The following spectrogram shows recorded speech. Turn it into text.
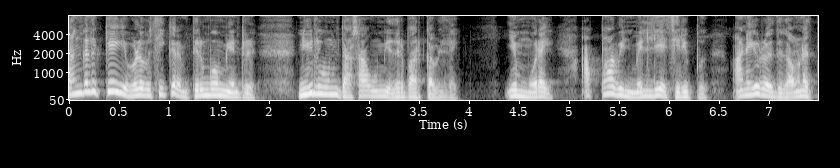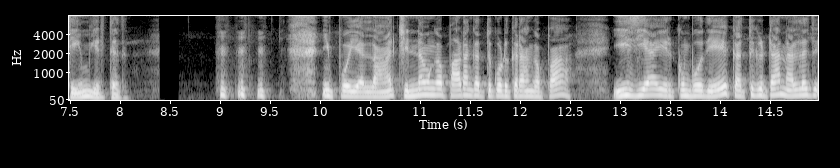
தங்களுக்கே இவ்வளவு சீக்கிரம் திரும்பும் என்று நீலுவும் தசாவும் எதிர்பார்க்கவில்லை. இம்முறை அப்பாவின் மெல்லிய சிரிப்பு அனைவரது கவனத்தையும் ஈர்த்தது. இப்போ எல்லாம் சின்னவங்க பாடம் கற்றுக் கொடுக்குறாங்கப்பா. ஈஸியாக இருக்கும்போதே கற்றுக்கிட்டா நல்லது.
